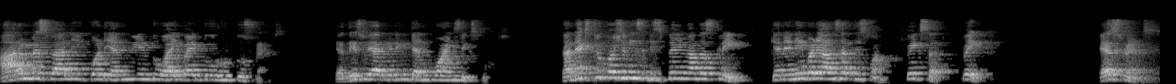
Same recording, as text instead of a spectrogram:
RMS value equal to NV into Y by 2 root 2 strands. Yeah, this we are getting 10.6 volts. The next question is displaying on the screen. Can anybody answer this one? Quick, sir. Quick. Yes, friends.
